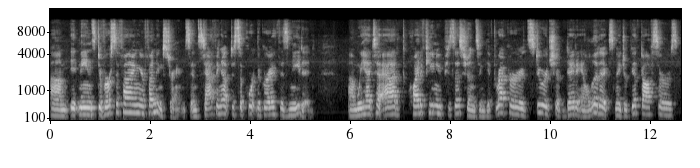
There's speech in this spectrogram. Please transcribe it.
Um, it means diversifying your funding streams and staffing up to support the growth as needed. Um, we had to add quite a few new positions in gift records, stewardship, data analytics, major gift officers,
